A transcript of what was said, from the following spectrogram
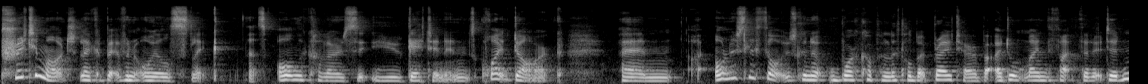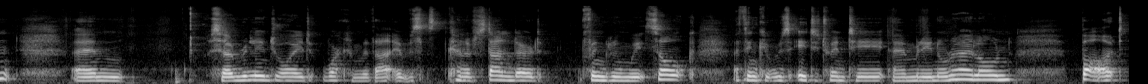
pretty much like a bit of an oil slick. That's all the colours that you get in and it's quite dark. Um, I honestly thought it was going to work up a little bit brighter, but I don't mind the fact that it didn't. Um, so I really enjoyed working with that. It was kind of standard fingering weight sock. I think it was 80-20 uh, merino nylon. But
